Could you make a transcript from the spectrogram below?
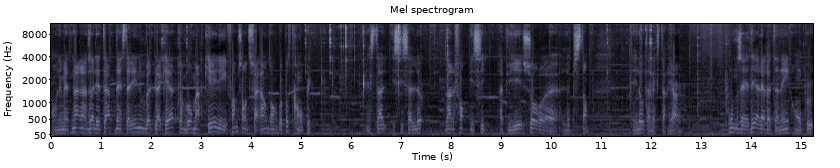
On est maintenant rendu à l'étape d'installer une nouvelle plaquette. Comme vous remarquez, les formes sont différentes, donc on ne peut pas se tromper. On installe ici celle-là dans le fond ici, appuyé sur euh, le piston et l'autre à l'extérieur. Pour nous aider à la retenir, on peut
